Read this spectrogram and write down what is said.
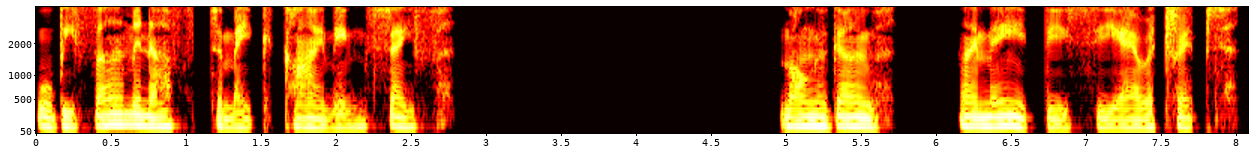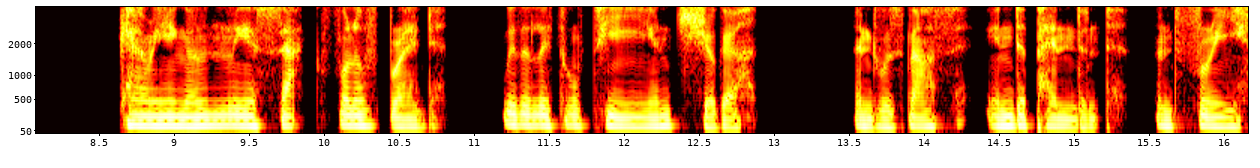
will be firm enough to make climbing safe. Long ago, I made these Sierra trips, carrying only a sack full of bread with a little tea and sugar, and was thus independent and free.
